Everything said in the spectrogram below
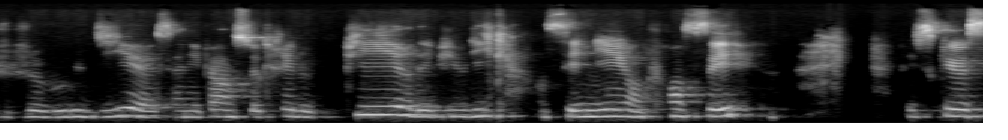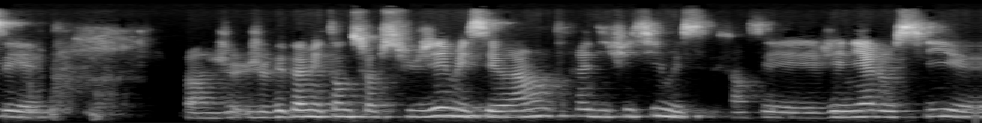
je vous le dis, euh, ça n'est pas un secret, le pire des publics enseignés en français, puisque c'est. je ne vais pas m'étendre sur le sujet, mais c'est vraiment très difficile. Mais c'est génial aussi euh,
